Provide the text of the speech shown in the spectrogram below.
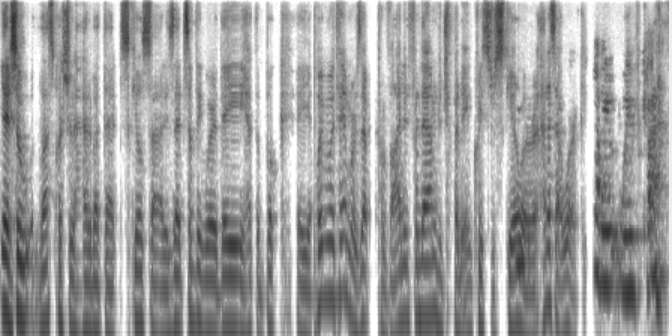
Yeah. So last question I had about that skill side is that something where they have to book a appointment with him, or is that provided for them to try to increase their skill, or how does that work? We've kind of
